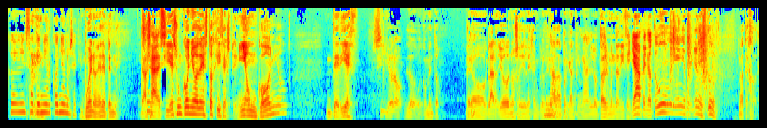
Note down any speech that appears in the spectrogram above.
que esa tenía el coño, no sé qué. Bueno, eh, depende. O sea, si es un coño de estos que dices, tenía un coño de 10. Sí, yo lo, lo comento. Pero claro, yo no soy el ejemplo de No. nada, porque al final lo- todo el mundo dice, ya, pero tú, eh, ¿por qué eres tú? No te jode.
